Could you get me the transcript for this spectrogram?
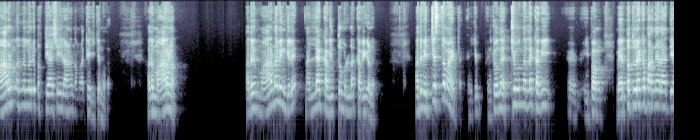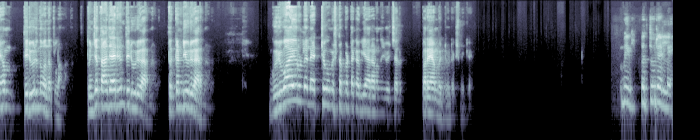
മാറും എന്നുള്ള ഒരു പ്രത്യാശയിലാണ് നമ്മളൊക്കെ ഇരിക്കുന്നത്. അത് മാറണം. അത് മാറണമെങ്കിൽ നല്ല കവിത്വമുള്ള കവികൾ അത് വ്യത്യസ്തമായിട്ട് എനിക്ക് എനിക്ക് തോന്നുന്നു ഏറ്റവും നല്ല കവി ഇപ്പം മേൽപ്പത്തൂരൊക്കെ പറഞ്ഞാൽ അദ്ദേഹം തിരൂരിൽ നിന്ന് വന്നിട്ടുള്ളതാണ്. തുഞ്ചത്താചാര്യനും തിരൂരുകാരനാണ് തൃക്കണ്ടിയൂരുകാരനാണ്. ഗുരുവായൂരുള്ളിൽ ഏറ്റവും ഇഷ്ടപ്പെട്ട കവി ആരാണെന്ന് ചോദിച്ചാൽ പറയാൻ പറ്റുമോ ലക്ഷ്മിക്ക്. മേൽപ്പത്തൂരല്ലേ?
